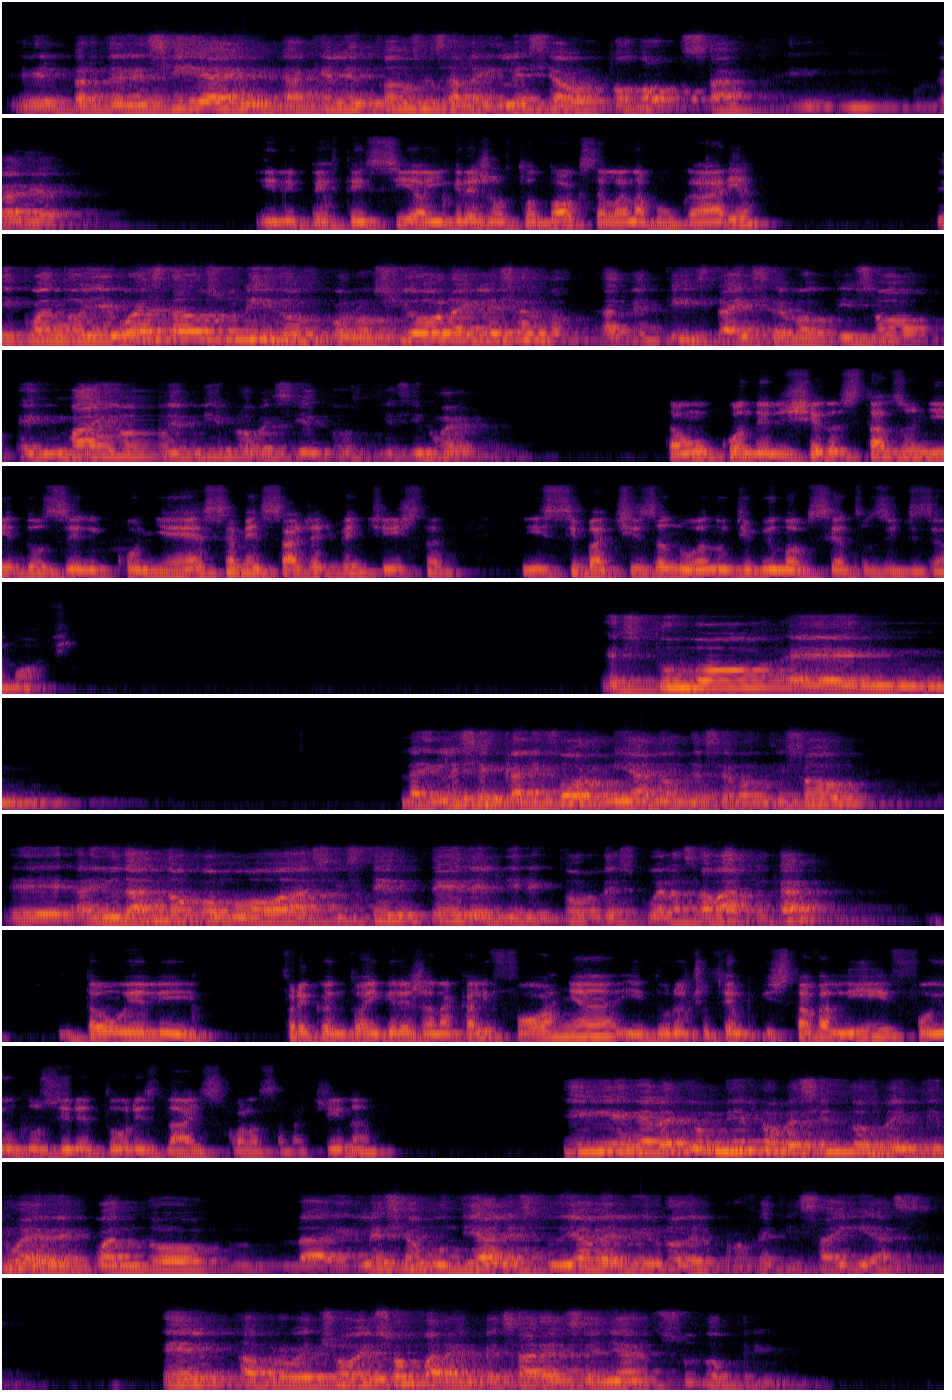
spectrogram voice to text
Él pertenecía en aquel entonces a la iglesia ortodoxa en Bulgaria Ele pertencia à Igreja Ortodoxa lá na Bulgária y cuando llegó a Estados Unidos conoció la iglesia adventista y se bautizó en mayo de 1919. Então, quando ele chega aos Estados Unidos, ele conhece a mensagem adventista e se batiza no ano de 1919. Estuvo en la iglesia en California, donde se bautizó, eh, ayudando como asistente del director de escuela sabática. Então, ele frequentou a igreja na Califórnia e, durante o tempo que estava ali, foi um dos diretores da escola sabatina. Y en el año 1929, cuando la Iglesia Mundial estudiaba el libro del profeta Isaías, él aprovechó eso para empezar a enseñar su doctrina.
